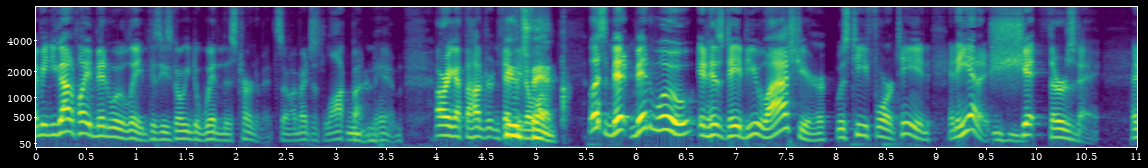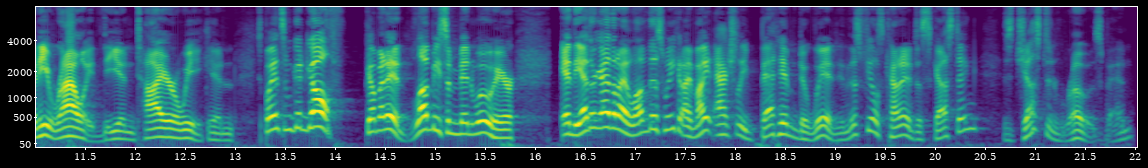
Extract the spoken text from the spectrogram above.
I mean, you got to play Minwoo Lee because he's going to win this tournament. So I might just lock button mm-hmm. him. I already got the 150 Huge to fan. One. Listen, Min, Minwoo in his debut last year was T14, and he had a mm-hmm. shit Thursday, and he rallied the entire week, and he's playing some good golf coming in. Love me some Minwoo here. And the other guy that I love this week, and I might actually bet him to win, and this feels kind of disgusting, is Justin Rose, Ben.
